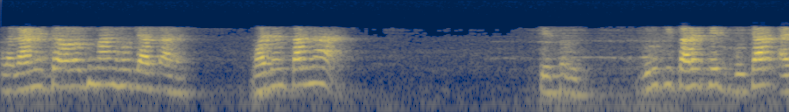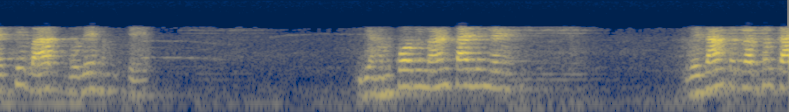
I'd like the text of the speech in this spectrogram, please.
लगाने से और अभिमान हो जाता है। भजन करना। गुरु की तरह रहे थे दो चार ऐसे बात बोले हमसे ये हमको अभिमान कार्य में वेदांत दर्शन का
